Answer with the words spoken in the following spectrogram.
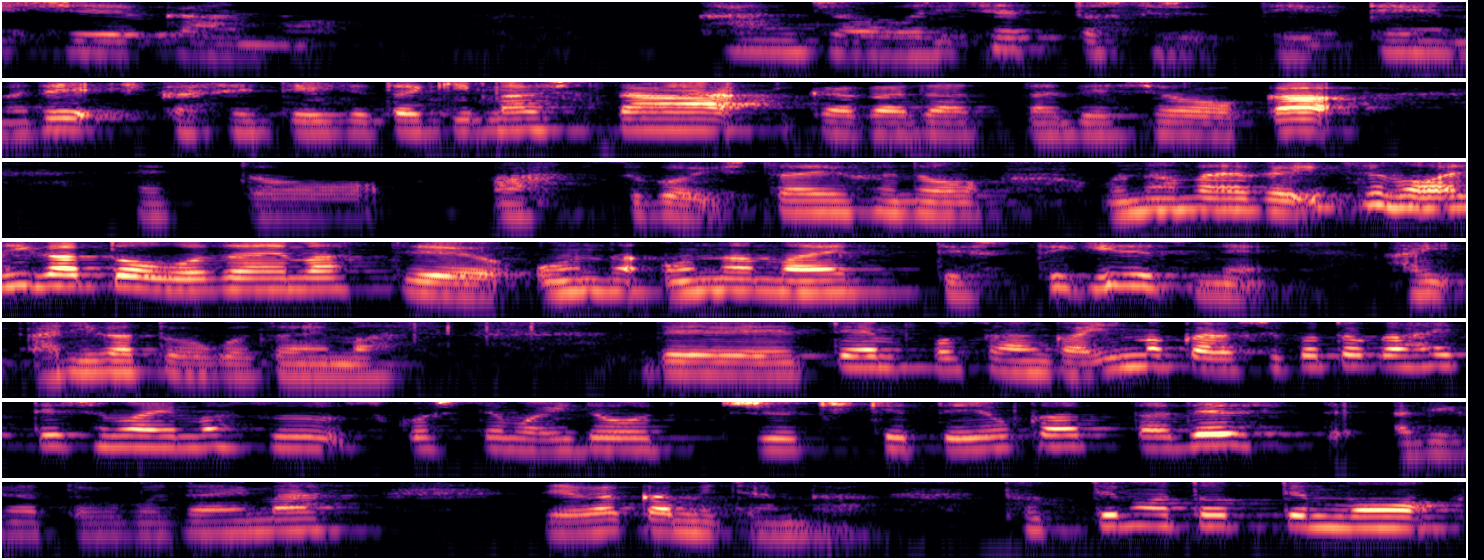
1週間の感情をリセットするっていうテーマで弾かせていただきましたいかがだったでしょうか？えっとあ、すごい。スタイフのお名前がいつもありがとうございますっていうおなお名前って素敵ですね。はい、ありがとうございます。で、店舗さんが今から仕事が入ってしまいます。少しでも移動中聞けてよかったですってありがとうございます。で、わかめちゃんが、とってもとっても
